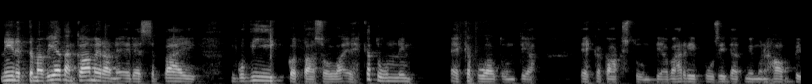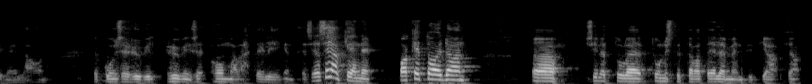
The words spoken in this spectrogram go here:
niin että mä vietän kameran edessä päin niin kuin viikkotasolla, ehkä tunnin, ehkä puoli tuntia, ehkä kaksi tuntia, vähän riippuu siitä, että millainen happi meillä on ja kuin se hyvin, hyvin se homma lähtee liikenteeseen. Ja sen jälkeen ne paketoidaan, sinne tulee tunnistettavat elementit ja, ja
